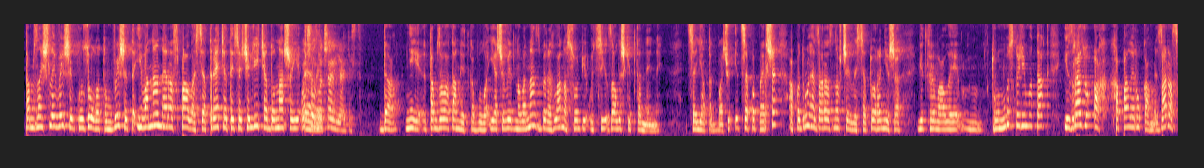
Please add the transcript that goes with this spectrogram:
Там знайшли вишивку золотом вишита, і вона не розпалася третє тисячоліття до нашої Ось ери. що означає якість. Да, ні, там золота нитка була, і очевидно, вона зберегла на собі оці залишки тканини. Це я так бачу. І це по-перше. А по-друге, зараз навчилися. То раніше відкривали труну, скажімо так, і зразу ах, хапали руками. Зараз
